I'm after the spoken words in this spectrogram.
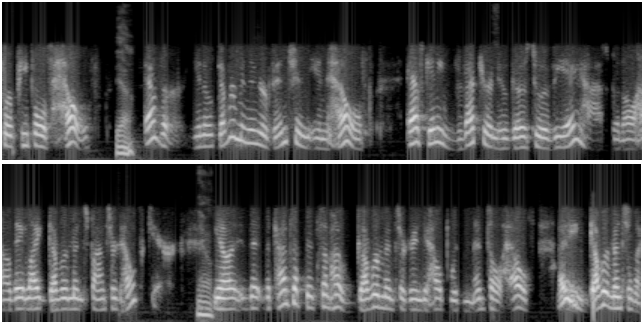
for people's health Yeah. ever? You know, government intervention in health. Ask any veteran who goes to a VA hospital how they like government sponsored health care. Yeah. You know, the, the concept that somehow governments are going to help with mental health, I think governments are the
